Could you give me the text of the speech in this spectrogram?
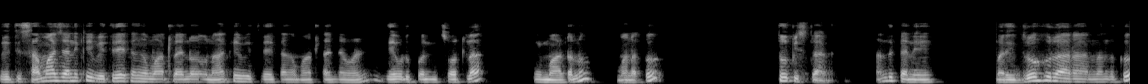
ప్రతి సమాజానికి వ్యతిరేకంగా మాట్లాడినావు నాకే వ్యతిరేకంగా మాట్లాడినావని దేవుడు కొన్ని చోట్ల ఈ మాటను మనకు చూపిస్తాడు. అందుకని మరి ద్రోహులారా అన్నందుకు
